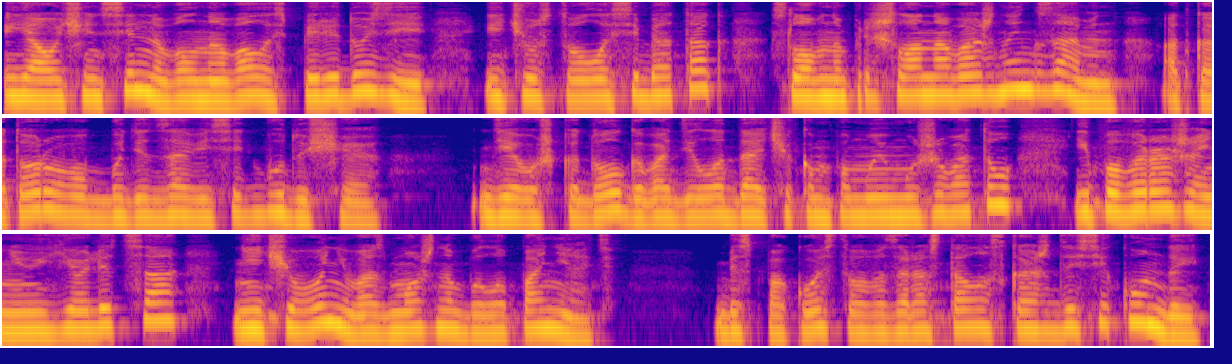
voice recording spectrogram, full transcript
Я очень сильно волновалась перед УЗИ и чувствовала себя так, словно пришла на важный экзамен, от которого будет зависеть будущее. Девушка долго водила датчиком по моему животу, и по выражению ее лица ничего невозможно было понять. Беспокойство возрастало с каждой секундой,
